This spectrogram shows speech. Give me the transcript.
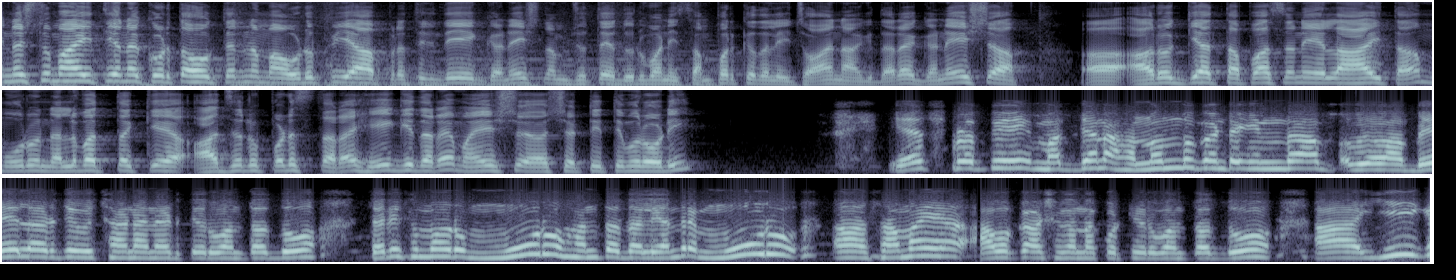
ಇನ್ನಷ್ಟು ಮಾಹಿತಿಯನ್ನು ಕೊಡ್ತಾ ಹೋಗ್ತಾರೆ ನಮ್ಮ ಉಡುಪಿಯ ಪ್ರತಿನಿಧಿ ಗಣೇಶ್ ನಮ್ಮ ಜೊತೆ ದೂರವಾಣಿ ಸಂಪರ್ಕದಲ್ಲಿ ಜಾಯ್ನ್ ಆಗಿದ್ದಾರೆ. ಗಣೇಶ್ ಆರೋಗ್ಯ ತಪಾಸಣೆ ಎಲ್ಲ ಆಯ್ತಾ? ಮೂರು ನಲವತ್ತಕ್ಕೆ ಹಾಜರುಪಡಿಸ್ತಾರ. ಹೇಗಿದ್ದಾರೆ ಮಹೇಶ್ ಶೆಟ್ಟಿ ತಿಮರೋಡಿ ಎಸ್ ಪ್ರತಿ ಮಧ್ಯಾಹ್ನ ಹನ್ನೊಂದು ಗಂಟೆಗಿಂದ ಆ, ಬೇಲ್ ಅರ್ಜಿ ವಿಚಾರಣೆ ನಡೆಸಿರುವಂತದ್ದು ಸರಿಸುಮಾರು ಮೂರು ಹಂತದಲ್ಲಿ ಅಂದ್ರೆ ಮೂರು ಸಮಯ ಅವಕಾಶವನ್ನ ಕೊಟ್ಟಿರುವಂತದ್ದು ಈಗ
